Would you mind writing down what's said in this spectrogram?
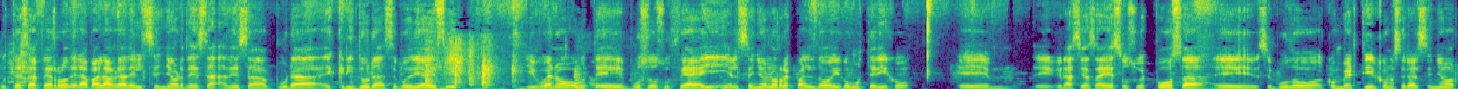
usted se aferró de la palabra del Señor, de esa, de esa pura escritura, se podría decir. Y bueno, usted puso su fe ahí, el Señor lo respaldó y como usted dijo, eh, eh, gracias a eso su esposa eh, se pudo convertir, conocer al Señor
